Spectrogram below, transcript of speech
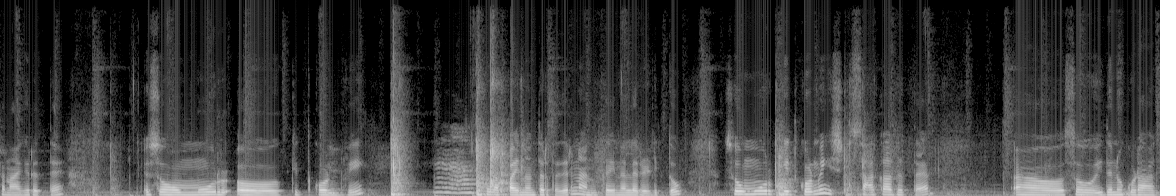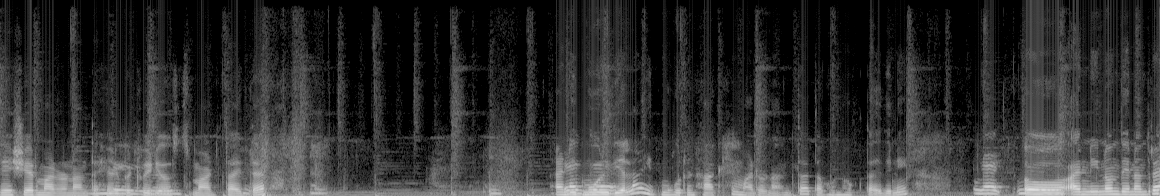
ಚೆನ್ನಾಗಿರುತ್ತೆ. ಸೊ ಮೂರು ಕಿತ್ಕೊಂಡ್ವಿ. ಅಲ್ಲಪ್ಪ ಇನ್ನೊಂದು ತರ್ತಾ ಇದ್ದಾರೆ ನನ್ನ ರೆಡಿ ರೆಡಿತ್ತು ಸೊ ಮೂರು ಕಿತ್ಕೊಂಡ್ವಿ ಇಷ್ಟು ಸಾಕಾಗುತ್ತೆ. ಸೊ ಇದನ್ನು ಕೂಡ ಹಾಗೆ ಶೇರ್ ಮಾಡೋಣ ಅಂತ ಹೇಳ್ಬಿಟ್ಟು ವಿಡಿಯೋಸ್ ಮಾಡ್ತಾ ಇದ್ದೆ. ಆ್ಯಂಡ್ ಇದು ಮೂರು ಇದೆಯಲ್ಲ, ಇದು ಮೂರನ್ನ ಹಾಕಿ ಮಾಡೋಣ ಅಂತ ತಗೊಂಡು ಹೋಗ್ತಾ ಇದ್ದೀನಿ. ಆ್ಯಂಡ್ ಇನ್ನೊಂದೇನೆಂದರೆ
